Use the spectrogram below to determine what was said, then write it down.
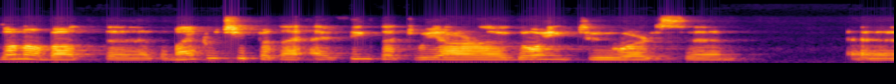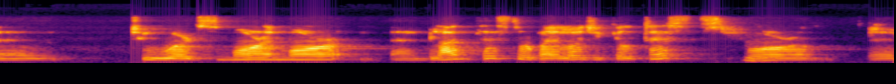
don't know about the, the microchip, but I, I, think that we are uh, going towards um, uh, towards more and more uh, blood tests or biological tests for mm-hmm. Uh,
